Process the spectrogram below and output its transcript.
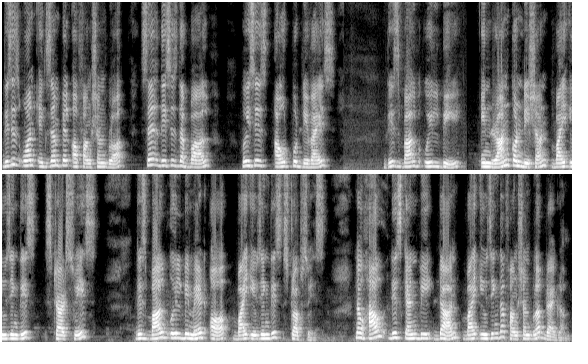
This is one example of function block. Say this is the bulb which is output device. This bulb will be in run condition by using this start switch. This bulb will be made off by using this stop switch. Now how this can be done by using the function block diagram.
